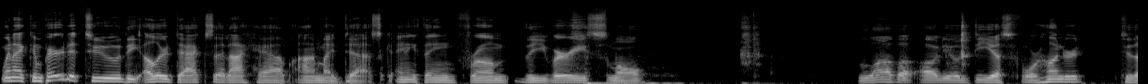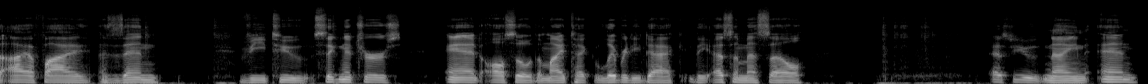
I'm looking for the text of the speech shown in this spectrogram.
when I compared it to the other DACs that I have on my desk, anything from the very small Lava Audio DS400 to the IFI Zen V2 signatures and also the Mytek Liberty DAC, the SMSL SU9N.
